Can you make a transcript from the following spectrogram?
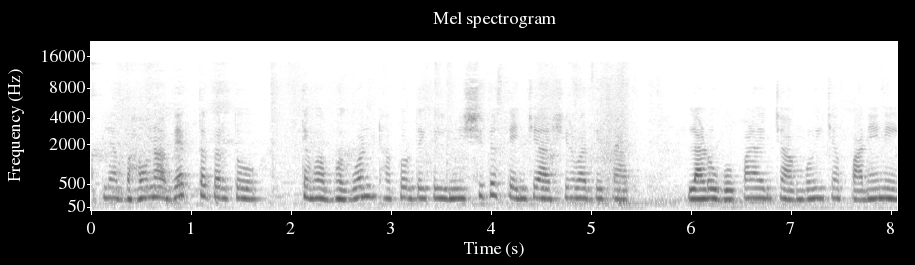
आपल्या भावना व्यक्त करतो तेव्हा भगवान ठाकूर देखील निश्चितच त्यांचे आशीर्वाद देतात. लाडू गोपाळांच्या आंघोळीच्या पाण्याने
